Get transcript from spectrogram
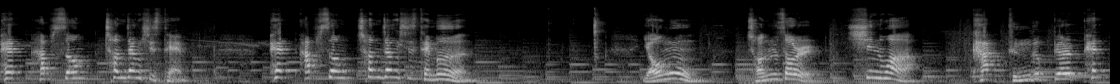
펫 합성 천장 시스템. 펫 합성 천장 시스템은 영웅, 전설, 신화 각 등급별 펫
